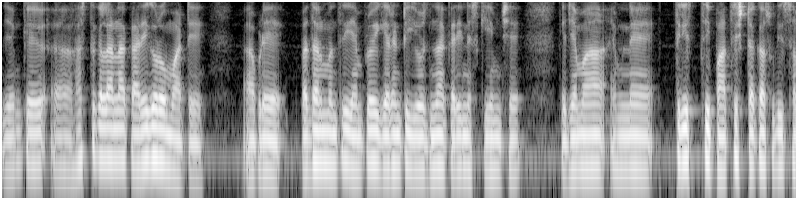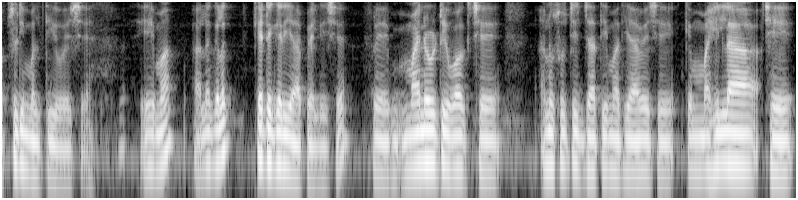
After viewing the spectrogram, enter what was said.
જેમ કે હસ્તકલાના કારીગરો માટે આપણે પ્રધાનમંત્રી એમ્પ્લોય ગેરંટી યોજના કરીને સ્કીમ છે કે જેમાં એમને ત્રીસથી પાંત્રીસ ટકા સુધી સબસિડી મળતી હોય છે. એમાં અલગ અલગ કેટેગરી આપેલી છે. આપણે માઇનોરિટી વર્ગ છે, અનુસૂચિત જાતિમાંથી આવે છે કે મહિલા છે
